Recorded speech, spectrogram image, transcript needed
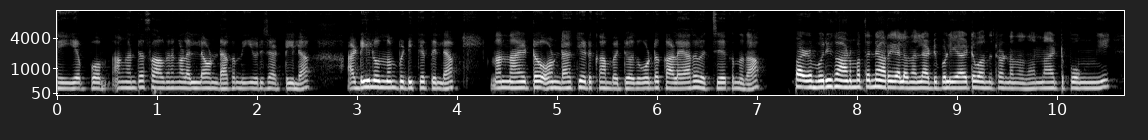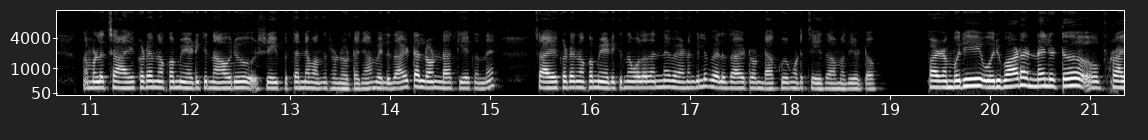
നെയ്യപ്പം അങ്ങനത്തെ സാധനങ്ങളെല്ലാം ഉണ്ടാക്കുന്ന ഈ ഒരു ചട്ടിയിലാണ് അടിയിലൊന്നും പിടിക്കത്തില്ല. നന്നായിട്ട് ഉണ്ടാക്കിയെടുക്കാൻ പറ്റും. അതുകൊണ്ട് കളയാതെ വെച്ചേക്കുന്നതാണ് പഴംപൊരി കാണുമ്പോൾ തന്നെ അറിയാലോ നല്ല അടിപൊളിയായിട്ട് വന്നിട്ടുണ്ടെന്ന്. നന്നായിട്ട് പൊങ്ങി നമ്മൾ ചായക്കടയിൽ നിന്നൊക്കെ മേടിക്കുന്ന ആ ഒരു ഷേപ്പിൽ തന്നെ വന്നിട്ടുണ്ട് കേട്ടോ. ഞാൻ വലുതായിട്ടല്ല ഉണ്ടാക്കിയേക്കുന്നത് ചായക്കടയിൽ നിന്നൊക്കെ മേടിക്കുന്ന പോലെ തന്നെ വേണമെങ്കിൽ വലുതായിട്ട് ഉണ്ടാക്കുകയും കൂടെ ചെയ്താൽ മതി കേട്ടോ. പഴംപൊരി ഒരുപാട് എണ്ണയിലിട്ട് ഫ്രൈ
